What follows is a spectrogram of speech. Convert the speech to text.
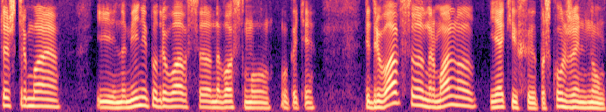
теж тримає, і на міні подривався на власному опиті. Підривався нормально, ніяких пошкоджень, ну,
